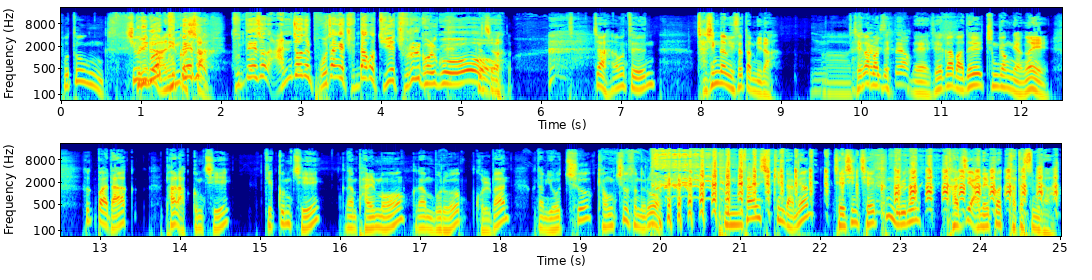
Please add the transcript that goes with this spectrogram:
보통 쉬운 일은 아닐 군대에서 것이다. 군대에선 안전을 보장해 준다고 뒤에 줄을 걸고. 그렇죠. 자, 아무튼 자신감이 있었답니다. 음, 어, 제가 받을 있었대요? 네, 제가 받을 충격량을 흙바닥, 발 앞꿈치, 뒤꿈치, 그다음 발목, 그다음 무릎, 골반, 그다음 요추, 경추 순으로 분산시킨다면 제 신체에 큰 무리는 가지 않을 것 같았습니다.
